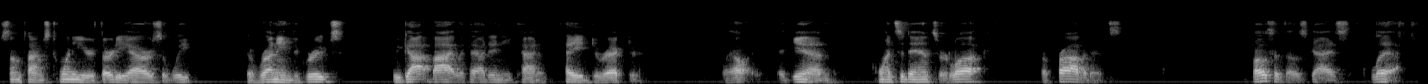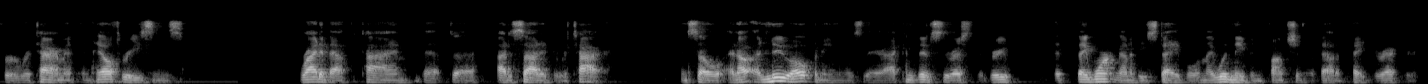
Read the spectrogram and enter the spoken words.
sometimes 20 or 30 hours a week to running the groups. We got by without any kind of paid director. Well, again, coincidence or luck or providence, both of those guys left for retirement and health reasons right about the time that uh, I decided to retire. And so an, a new opening was there. I convinced the rest of the group that they weren't going to be stable and they wouldn't even function without a paid director,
